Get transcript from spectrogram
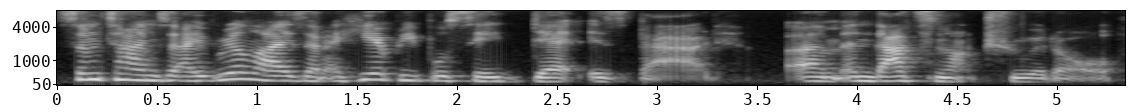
sometimes I realize that I hear people say debt is bad. Um, and that's not true at all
